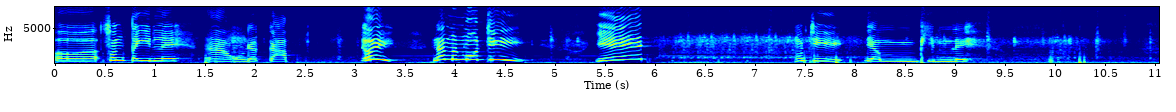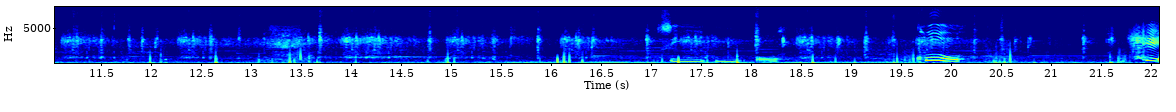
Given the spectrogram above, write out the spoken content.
เออส้นตีนเลย อ่า ผมจะกลับ เอ้ย นั่นมันโมจิ เย็ดโมจิเตรียมพิมพ์เลย C E O คู่เท่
